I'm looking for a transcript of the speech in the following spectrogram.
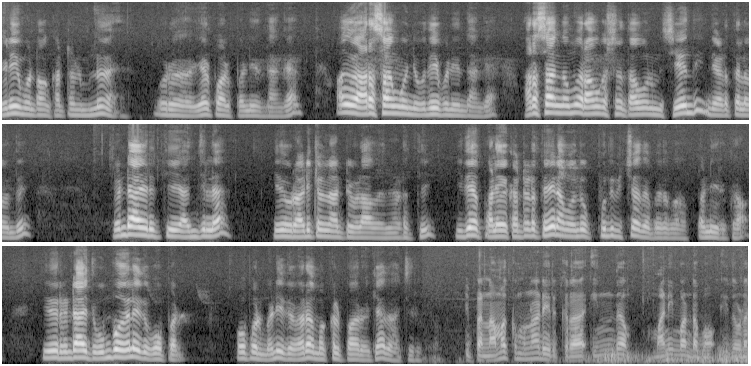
நினைவு மண்டபம் கட்டணும்னு ஒரு ஏற்பாடு பண்ணியிருந்தாங்க. அது அரசாங்கம் கொஞ்சம் உதவி பண்ணியிருந்தாங்க. அரசாங்கமும் ராமகிருஷ்ண தபோவனம் சேர்ந்து இந்த இடத்துல வந்து ரெண்டாயிரத்தி அஞ்சில் இது ஒரு அடிக்கல் நாட்டு விழாவை நடத்தி இதே பழைய கட்டடத்தையே நம்ம வந்து புதுப்பிச்சு அதை பண்ணியிருக்கிறோம். இது ரெண்டாயிரத்தி ஒம்போதில் இது ஓப்பன். ஓப்பன் பண்ணி இதை வர மக்கள் பார்வைக்கு அதை வச்சுருக்கோம். இப்போ நமக்கு முன்னாடி இருக்கிற இந்த மணிமண்டபம் இதோட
